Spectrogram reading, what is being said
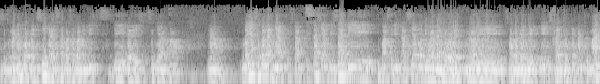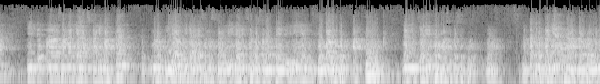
sebenarnya potensi dari sahabat-sahabat ini di dari segi apa. Nah banyak sebenarnya aktivitas-aktivitas yang bisa difasilitasi atau diwadahi oleh melalui sahabat Erwin ini di selain cuma tidak, uh, sangat jarang sekali. Bahkan menurut beliau tidak ada sama sekali dari sahabat-sahabat PBI yang coba untuk aktif dan mencari informasi tersebut. Ya, maka ke depannya harapan Erwin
